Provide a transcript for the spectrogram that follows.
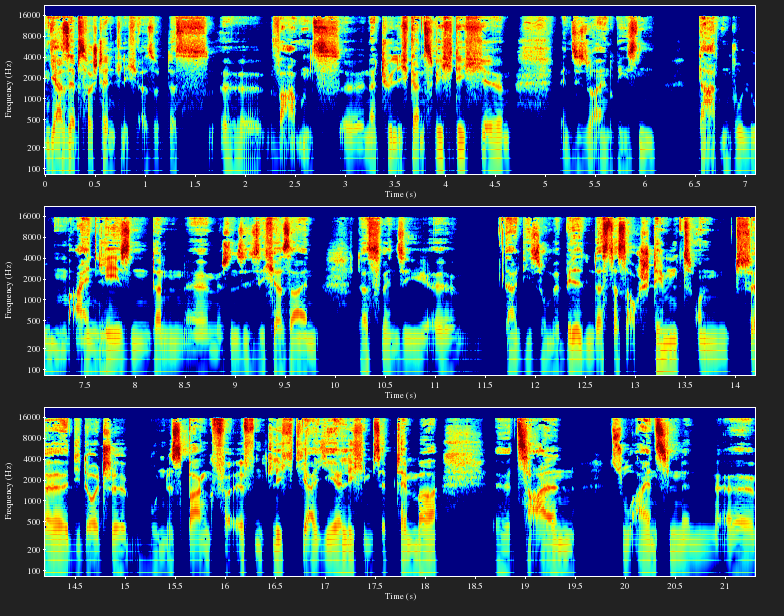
Ja, selbstverständlich. Also das äh, war uns äh, natürlich ganz wichtig. Äh, wenn Sie so einen riesen Datenvolumen einlesen, dann äh, müssen Sie sicher sein, dass wenn Sie äh, da die Summe bilden, dass das auch stimmt. Und äh, die Deutsche Bundesbank veröffentlicht ja jährlich im September äh, Zahlen zu einzelnen äh,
